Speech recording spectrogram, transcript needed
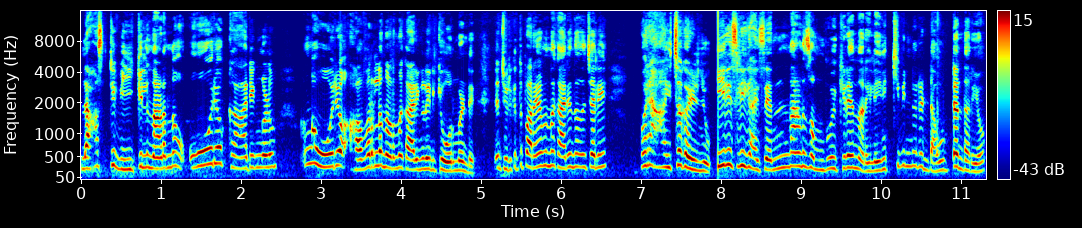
ലാസ്റ്റ് വീക്കിൽ നടന്ന ഓരോ കാര്യങ്ങളും അങ്ങ് ഓരോ അവറിൽ നടന്ന കാര്യങ്ങൾ എനിക്ക് ഓർമ്മയുണ്ട്. ഞാൻ ചുരുക്കത്തിൽ പറയാൻ വന്ന കാര്യം എന്താണെന്ന് വെച്ചാൽ ഒരാഴ്ച കഴിഞ്ഞു. സീരിയസ്ലി ഗൈസ് എന്താണ് സംഭവിക്കണേന്ന് അറിയില്ല. എനിക്ക് പിന്നെ ഒരു ഡൗട്ട് എന്താ അറിയോ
